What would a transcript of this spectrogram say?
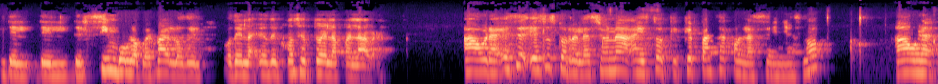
del, símbolo verbal o, del, o del concepto de la palabra. Ahora, eso es con relación a, esto, que qué pasa con las señas, ¿no? Ahora,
